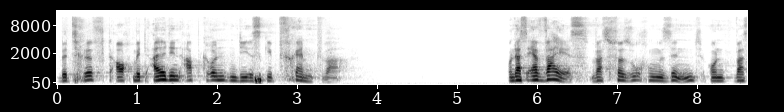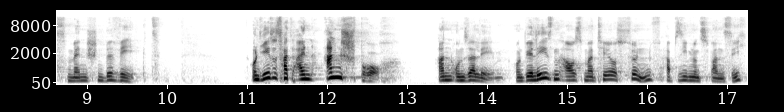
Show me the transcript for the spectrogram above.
betrifft, auch mit all den Abgründen, die es gibt, fremd war. Und dass er weiß, was Versuchungen sind und was Menschen bewegt. Und Jesus hat einen Anspruch an unser Leben. Und wir lesen aus Matthäus 5 ab 27,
